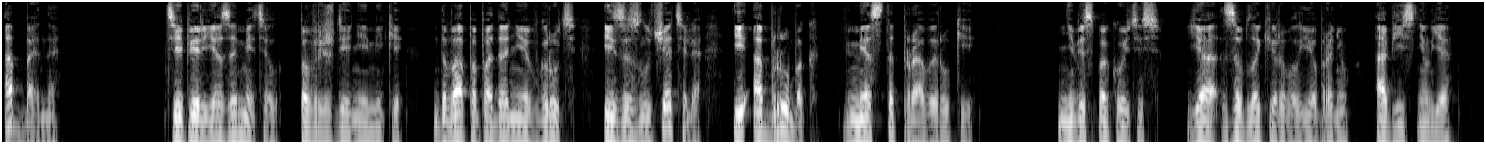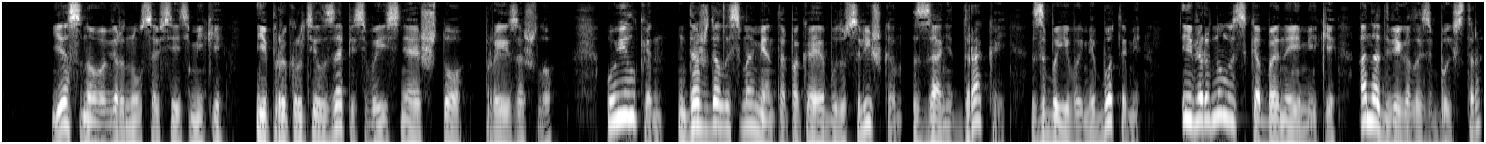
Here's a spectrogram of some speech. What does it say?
Абене. Теперь я заметил повреждение Мики. Два попадания в грудь из излучателя и обрубок вместо правой руки. «Не беспокойтесь, я заблокировал ее броню», — объяснил я. Я снова вернулся в сеть Мики и прокрутил запись, выясняя, что произошло. Уилкен дождалась момента, пока я буду слишком занят дракой с боевыми ботами, и вернулась к Бене и Микки. Она двигалась быстро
